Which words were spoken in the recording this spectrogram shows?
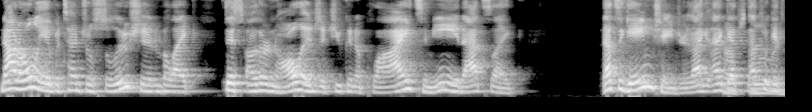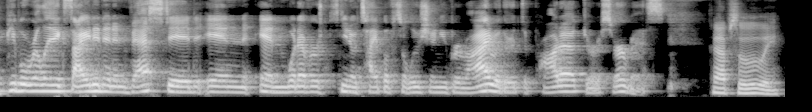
not only a potential solution, but like this other knowledge that you can apply to me. That's like, that's a game changer. That, that gets, that's what gets people really excited and invested in, in whatever, you know, type of solution you provide, whether it's a product or a service. Absolutely.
